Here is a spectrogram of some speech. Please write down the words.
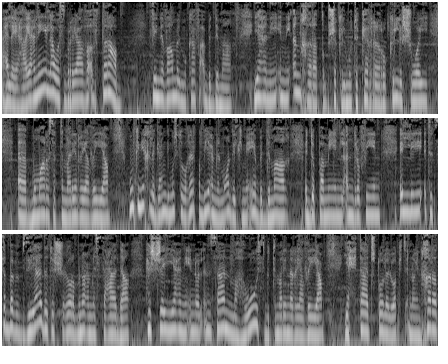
عليها. يعني الهوس بالرياضة اضطراب. في نظام المكافأة بالدماغ. يعني أني أنخرط بشكل متكرر وكل شوي آه، بممارسة تمارين رياضية. ممكن يخلق عندي مستوى غير طبيعي من المواد الكيميائية بالدماغ الدوبامين الأندروفين اللي تتسبب بزيادة الشعور بنوع من السعادة. هالشيء يعني أنه الإنسان مهووس بالتمارين الرياضية. يحتاج طول الوقت أنه ينخرط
